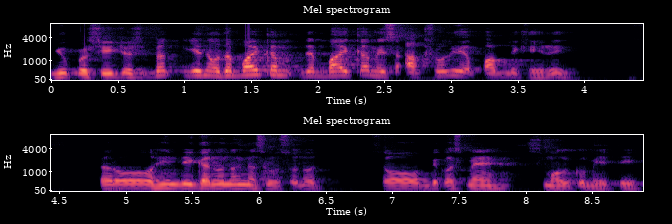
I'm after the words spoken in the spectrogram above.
new procedures. But, you know, the BICAM, the BICAM is actually a public hearing. Pero hindi ganun ang nasusunod. So, because may small committee.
